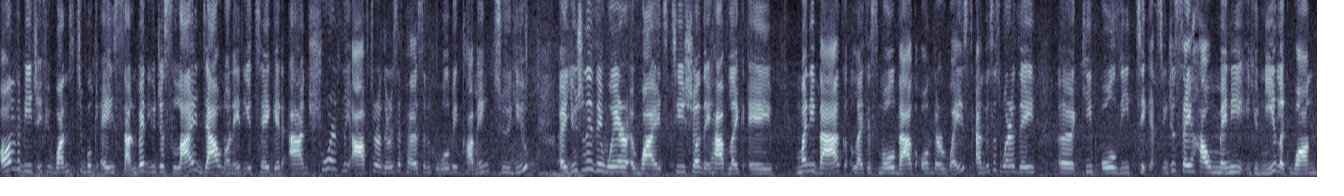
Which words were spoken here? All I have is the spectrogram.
On the beach if you want to book a sunbed you just lie down on it you take it and shortly after there is a person who will be coming to you. Uh, usually they wear a white t-shirt. They have like a money bag like a small bag on their waist and this is where they uh, keep all the tickets. You just say how many you need like one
